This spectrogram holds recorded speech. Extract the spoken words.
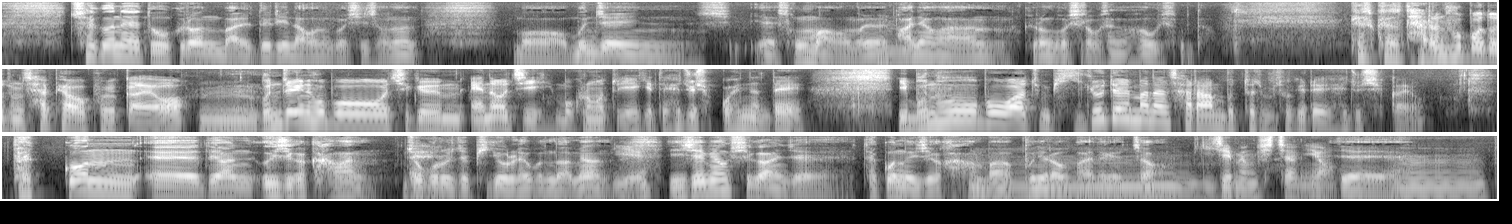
최근에도 그런 말들이 나오는 것이 저는 뭐 문재인 씨의 속마음을 음. 반영한 그런 것이라고 생각하고 있습니다. 계속해서 다른 후보도 좀 살펴볼까요? 음, 네. 문재인 후보 지금 에너지 뭐 그런 것도 얘기도 해주셨고 했는데 이 문 후보와 좀 비교될 만한 사람부터 좀 소개를 해주실까요? 대권에 대한 의지가 강한 네. 쪽으로 이제 비교를 해본다면 예. 이재명 씨가 이제 대권 의지가 강한 음, 분이라고 봐야 되겠죠. 이재명 시장이요. 예. 예. 음,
